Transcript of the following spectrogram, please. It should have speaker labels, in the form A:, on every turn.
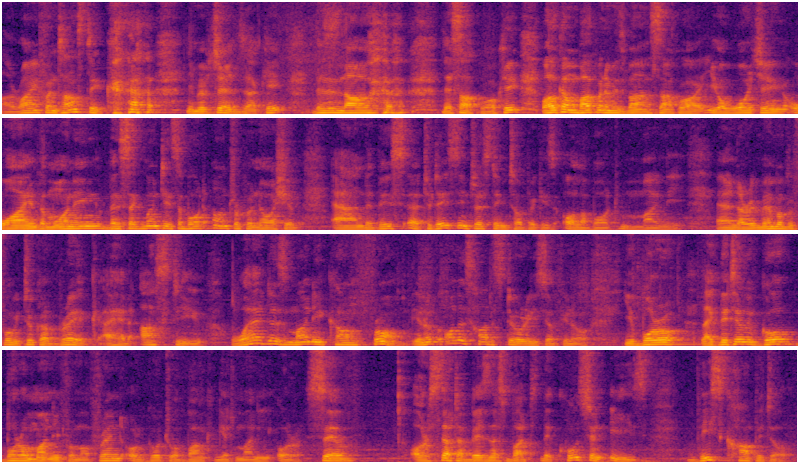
A: All right, fantastic. Name changed, okay? This is now the Sakwa, okay? Welcome back. My name is Ban Sakwa. You're watching Why in the Morning. This segment is about entrepreneurship, and this uh, today's interesting topic is all about money. And I remember before we took a break, I had asked you, where does money come from? You know, all these hard stories of, you know, you borrow, like they tell you, go borrow money from a friend or go to a bank, get money or save or start a business. But the question is, this capital,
